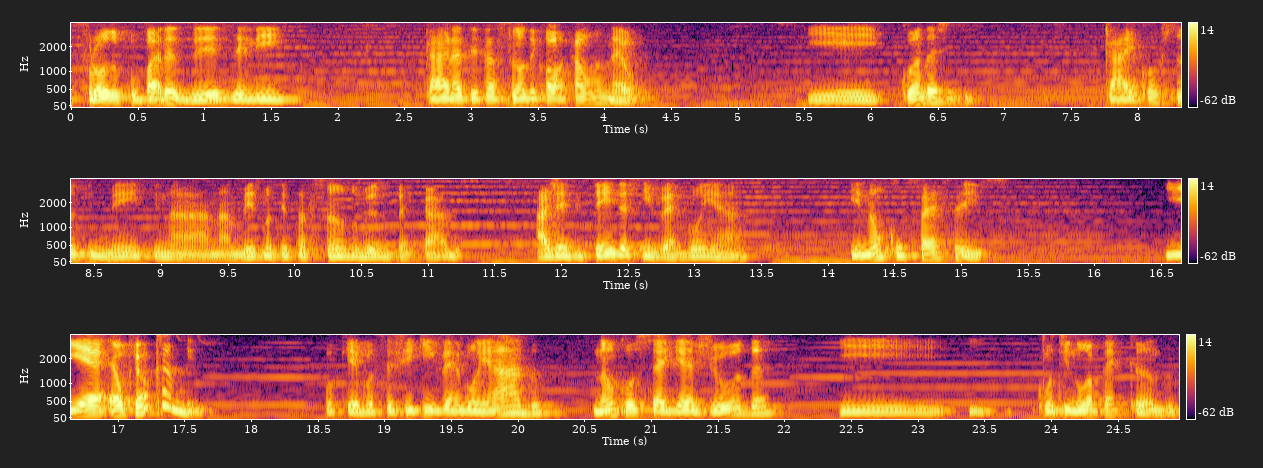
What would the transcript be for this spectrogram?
Frodo, por várias vezes, ele cai na tentação de colocar um anel. E quando a gente cai constantemente na, na mesma tentação, no mesmo pecado, a gente tende a se envergonhar e não confessa isso. E é, é o pior caminho porque você fica envergonhado, não consegue ajuda e, e continua pecando.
